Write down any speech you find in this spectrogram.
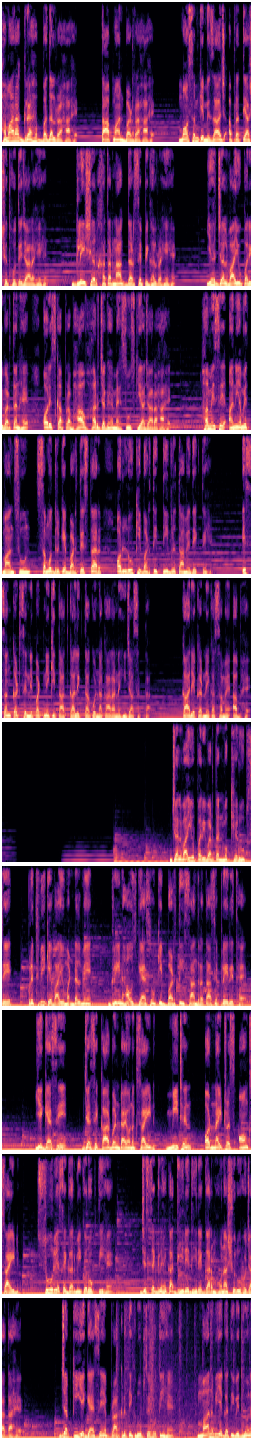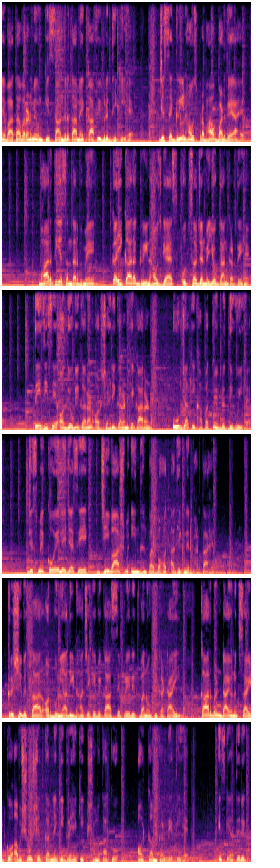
हमारा ग्रह बदल रहा है, तापमान बढ़ रहा है, मौसम के मिजाज अप्रत्याशित होते जा रहे हैं, ग्लेशियर खतरनाक दर से पिघल रहे हैं। यह जलवायु परिवर्तन है और इसका प्रभाव हर जगह महसूस किया जा रहा है। हम इसे अनियमित मानसून, समुद्र के बढ़ते स्तर और लू की बढ़ती तीव्रता में देखते हैं। इस संकट से निपटने की तात्कालिकता को नकारा नहीं जा सकता। कार्य करने का समय अब है। जलवायु परिवर्तन मुख्य रूप से पृथ्वी के वायुमंडल में ग्रीनहाउस गैसों की बढ़ती सांद्रता से प्रेरित है। ये गैसें जैसे कार्बन डाइऑक्साइड मीथेन और नाइट्रस ऑक्साइड सूर्य से गर्मी को रोकती हैं, जिससे ग्रह का धीरे धीरे गर्म होना शुरू हो जाता है। जबकि ये गैसें प्राकृतिक रूप से होती हैं मानवीय गतिविधियों ने वातावरण में उनकी सांद्रता में काफ़ी वृद्धि की है जिससे ग्रीन हाउस प्रभाव बढ़ गया है। भारतीय संदर्भ में कई कारक ग्रीन हाउस गैस उत्सर्जन में योगदान करते हैं। तेज़ी से औद्योगिकरण और शहरीकरण के कारण ऊर्जा की खपत में वृद्धि हुई है, जिसमें कोयले जैसे जीवाश्म ईंधन पर बहुत अधिक निर्भरता है। कृषि विस्तार और बुनियादी ढांचे के विकास से प्रेरित वनों की कटाई कार्बन डाइऑक्साइड को अवशोषित करने की ग्रह की क्षमता को और कम कर देती है। इसके अतिरिक्त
